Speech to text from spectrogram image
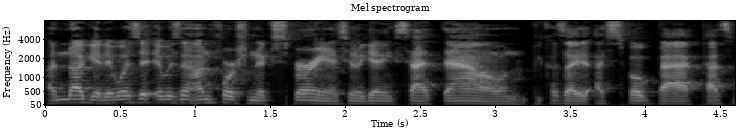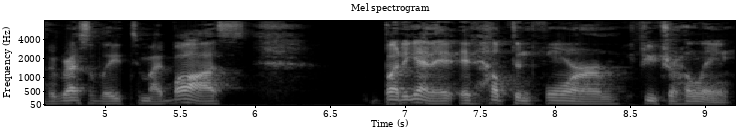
a nugget. It was it was an unfortunate experience, you know, getting sat down because I, I spoke back passive aggressively to my boss, but again, it, it helped inform future Helaine.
